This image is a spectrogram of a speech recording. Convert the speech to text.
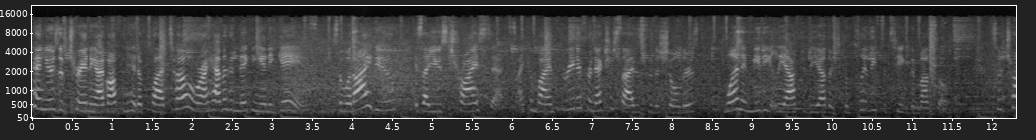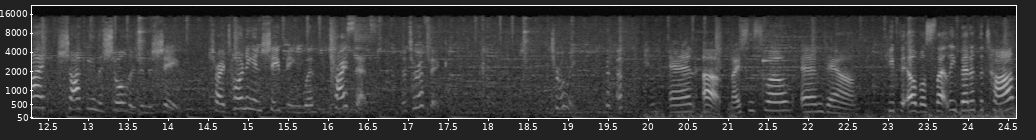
10 years of training, I've often hit a plateau where I haven't been making any gains. So what I do is I use trisets. I combine three different exercises for the shoulders, one immediately after the other to completely fatigue the muscle. So try shocking the shoulders into shape. Try toning and shaping with trisets. They're terrific. Truly. and up, nice and slow, and down. Keep the elbows slightly bent at the top,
